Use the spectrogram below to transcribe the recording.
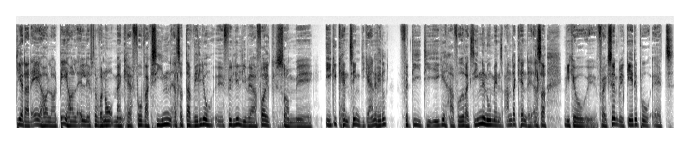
Bliver der et A-hold og et B-hold, alt efter hvornår man kan få vaccinen? Altså, der vil jo øh, følgelig være folk, som øh, ikke kan ting, de gerne ja. vil fordi de ikke har fået vaccinen nu, mens andre kan det. Altså, vi kan jo øh, for eksempel gætte på, at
